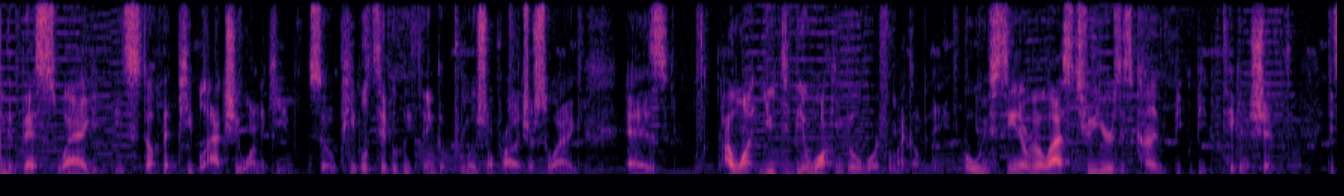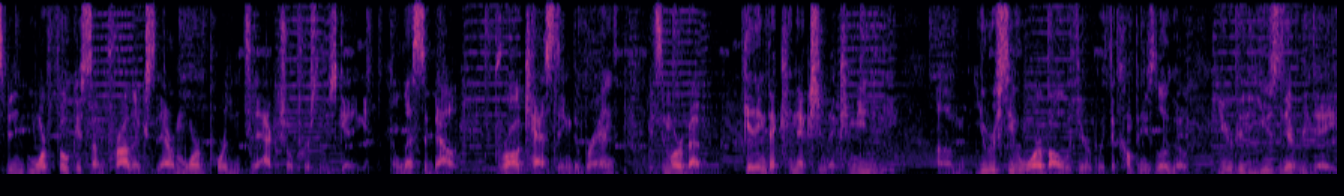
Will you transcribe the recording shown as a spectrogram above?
And the best swag is stuff that people actually want to keep. So people typically think of promotional products or swag as I want you to be a walking billboard for my company. But what we've seen over the last two years is kind of be, be, taken a shift. It's been more focused on products that are more important to the actual person who's getting it, and less about broadcasting the brand. It's more about getting that connection, that community. Um, you receive a water bottle with, your, with the company's logo, you're going to use it every day.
